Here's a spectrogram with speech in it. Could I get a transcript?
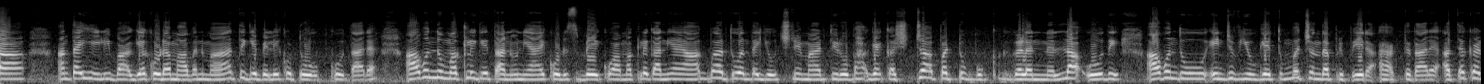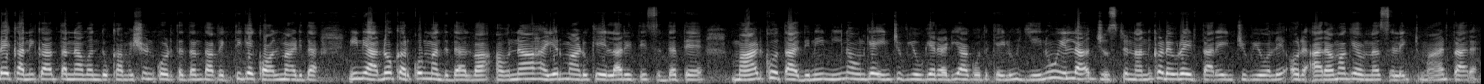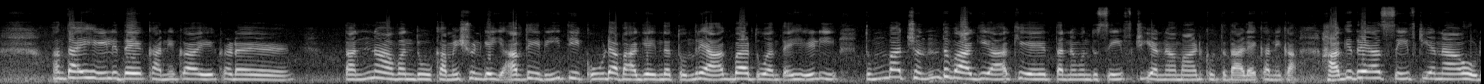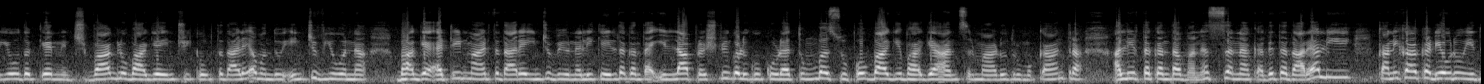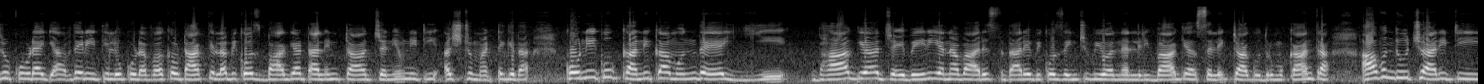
ಅಂತ ಹೇಳಿ ಭಾಗ್ಯ ಕೂಡ ಮಾವನ ಮಾತಿಗೆ ಬೆಲೆ ಕೊಟ್ಟು ಒಪ್ಕೋತಾರೆ. ಆ ಒಂದು ಮಕ್ಕಳಿಗೆ ತಾನು ನ್ಯಾಯ ಕೊಡಿಸ್ಬೇಕು, ಆ ಮಕ್ಕಳಿಗೆ ಅನ್ಯಾಯ ಆಗಬಾರ್ದು ಅಂತ ಯೋಚನೆ ಮಾಡ್ತಿರೋ ಭಾಗ್ಯ ಕಷ್ಟಪಟ್ಟು ಬುಕ್ಗಳನ್ನೆಲ್ಲ ಓದಿ ಆ ಒಂದು ಇಂಟರ್ವ್ಯೂಗೆ ತುಂಬ ಚಂದ ಪ್ರಿಪೇರ್ ಆಗ್ತಿದ್ದಾರೆ. ಅತ್ತ ಕಡೆ ಕನಿಕಾ ತನ್ನ ಒಂದು ಕಮಿಷನ್ ಕೊಡ್ತಿದ್ದಂಥ ವ್ಯಕ್ತಿಗೆ ಕಾಲ್ ಮಾಡಿದ, ನೀನು ಯಾರನ್ನೋ ಕರ್ಕೊಂಡು ಬಂದಿದ್ದೆ ಅಲ್ವಾ? ಅವನ್ನ ಹೈಯರ್ ಮಾಡೋಕ್ಕೆ ಎಲ್ಲ ರೀತಿ ಸಿದ್ಧತೆ ಮಾಡ್ಕೋತಾ ಇದ್ದೀನಿ, ನೀನು ಅವನಿಗೆ ಇಂಟರ್ವ್ಯೂಗೆ ರೆಡಿ ಆಗೋದಕ್ಕೆ ಹೇಳು ಏನೂ ಇಲ್ಲ ಜಸ್ಟ್ ನನ್ನ ಕಡೆಯವರೇ ಇರ್ತಾರೆ ಇಂಟರ್ವ್ಯೂ ಅಲ್ಲಿ. ಅವ್ರು ಆರಾಮಾಗಿ ಅವ್ರನ್ನ ಸೆಲೆಕ್ಟ್ ಮಾಡ್ತಾರೆ. ಅಂತ ಹೇಳಿದೆ ಕನಿಕಾ ಈ ಕಡೆ ತನ್ನ ಒಂದು ಕಮಿಷನ್ಗೆ ಯಾವುದೇ ರೀತಿ ಕೂಡ ಭಾಗ್ಯದಿಂದ ತೊಂದರೆ ಆಗಬಾರ್ದು ಅಂತ ಹೇಳಿ ತುಂಬ ಚಂದವಾಗಿ ಆಕೆ ತನ್ನ ಒಂದು ಸೇಫ್ಟಿಯನ್ನು ಮಾಡ್ಕೊತಿದ್ದಾಳೆ ಕನಿಕ. ಹಾಗಿದ್ರೆ ಆ ಸೇಫ್ಟಿಯನ್ನು ಹೊಡೆಯೋದಕ್ಕೆ ನಿಜವಾಗ್ಲೂ ಭಾಗ್ಯ ಎಂಟ್ರಿ ಕೊಡ್ತಿದ್ದಾಳೆ. ಆ ಒಂದು ಇಂಟರ್ವ್ಯೂವನ್ನು ಭಾಗ್ಯ ಅಟೆಂಡ್ ಮಾಡ್ತಿದ್ದಾರೆ. ಇಂಟರ್ವ್ಯೂನಲ್ಲಿ ಕೇಳ್ತಕ್ಕಂಥ ಎಲ್ಲ ಪ್ರಶ್ನೆಗಳಿಗೂ ಕೂಡ ತುಂಬ ಸುಪೋಬಾಗಿ ಭಾಗ್ಯ ಆನ್ಸರ್ ಮಾಡೋದ್ರ ಮುಖಾಂತರ ಅಲ್ಲಿರ್ತಕ್ಕಂಥ ಮನಸ್ಸನ್ನು ಕದೀತಿದ್ದಾರೆ. ಅಲ್ಲಿ ಕನಿಕಾ ಕಡೆಯವರು ಇದ್ರೂ ಕೂಡ ಯಾವುದೇ ರೀತಿಯಲ್ಲೂ ಕೂಡ ವರ್ಕೌಟ್ ಆಗ್ತಿಲ್ಲ ಬಿಕಾಸ್ ಭಾಗ್ಯ ಟ್ಯಾಲೆಂಟ್ ಜೆನ್ಯೂನಿಟಿ ಅಷ್ಟು ಮಟ್ಟಿಗಿದೆ. ಕೊನೆಗೂ ಕನಿಕಾ ಮುಂದೆ ಈ ಭಾಗ್ಯ ಜಯಬೇರಿಯನ್ನು ಬಾರಿಸ್ತಿದ್ದಾರೆ ಬಿಕಾಸ್ ಇಂಟರ್ವ್ಯೂನಲ್ಲಿ ಭಾಗ್ಯ ಸೆಲೆಕ್ಟ್ ಆಗೋದ್ರ ಮುಖಾಂತರ ಆ ಒಂದು ಚಾರಿಟಿ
